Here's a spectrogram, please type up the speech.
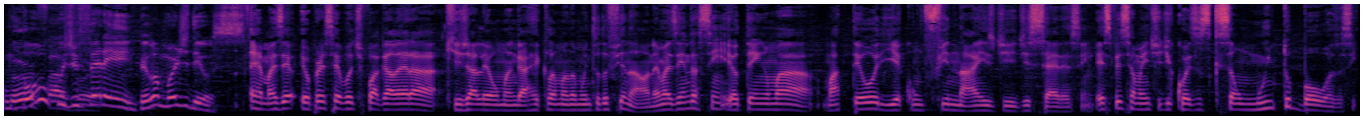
Um por pouco favor. diferente, pelo amor de Deus. É, mas eu, eu percebo, tipo, a galera que já leu o mangá reclamando muito do final, né? Mas ainda assim, eu tenho uma, uma teoria com finais de, de série, assim. Especialmente de coisas que são muito boas, assim.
